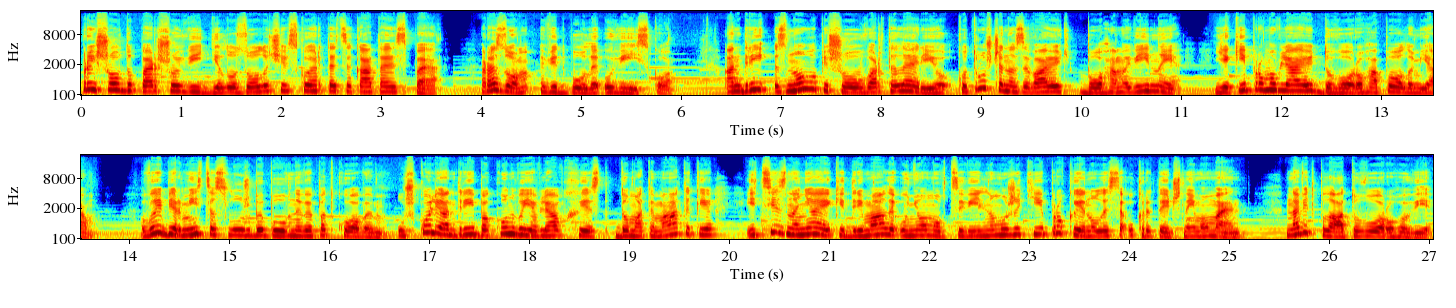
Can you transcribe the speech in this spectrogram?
прийшов до першого відділу Золочівської РТЦК та СП. Разом відбули у військо. Андрій знову пішов в артилерію, котру ще називають богами війни, які промовляють до ворога полум'ям. Вибір місця служби був не випадковим. У школі Андрій Бакун виявляв хист до математики, і ці знання, які дрімали у ньому в цивільному житті, прокинулися у критичний момент. На відплату ворогові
